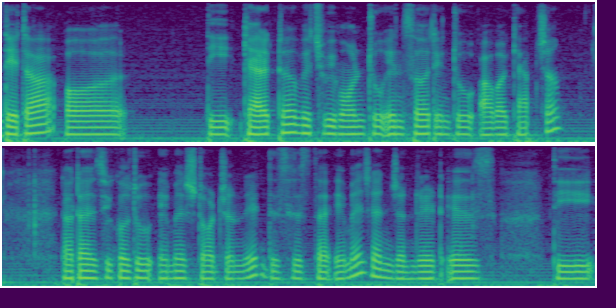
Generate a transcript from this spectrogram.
data or the character which we want to insert into our captcha. Data is equal to image dot generate. This is the image and generate is the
